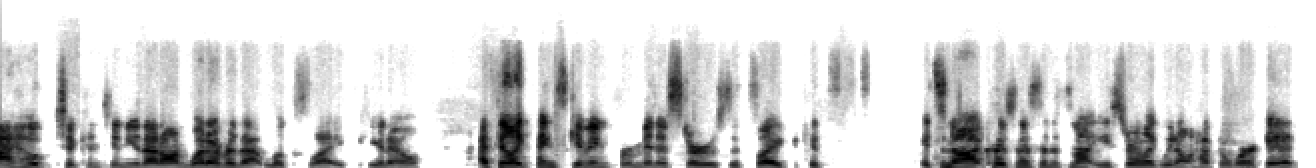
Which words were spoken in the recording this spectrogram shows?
I hope to continue that on whatever that looks like, you know. I feel like Thanksgiving for ministers, it's like it's it's not Christmas and it's not Easter, like we don't have to work it.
